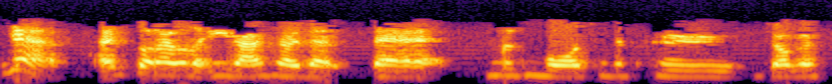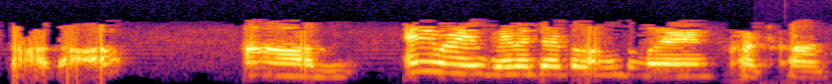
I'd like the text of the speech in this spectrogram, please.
yeah, I just thought I would let you guys know that there was more to the poo jogger saga. Um, anyway, women don't belong in balloons. Crunch, crunch.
